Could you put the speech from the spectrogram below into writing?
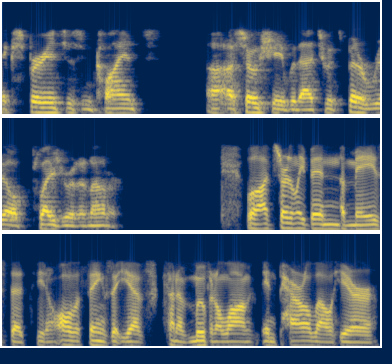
experiences and clients uh, associated with that. So it's been a real pleasure and an honor. Well, I've certainly been amazed at you know all the things that you have kind of moving along in parallel here.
